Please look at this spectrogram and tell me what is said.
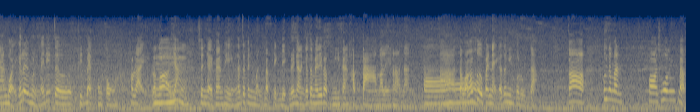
งานบ่อยก็เลยเหมือนไม่ได้เจอฟีดแบ็กตรงๆ เท่าไหร่ แล้วก็อืม อย่างส่วนใหญ่แฟนเพลงก็จะเป็นเหมือนแบบเด็ก ๆ ด้วยกัน ก็จะไม่ได้แบบมีแฟนคลับตามอะไรขนาดนั้น อ๋อออ่าแต่ว่าก็คือไปไหนก็จะมีคนรู้จัก ก็เพิ่งจะมาพอช่วงแบบ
